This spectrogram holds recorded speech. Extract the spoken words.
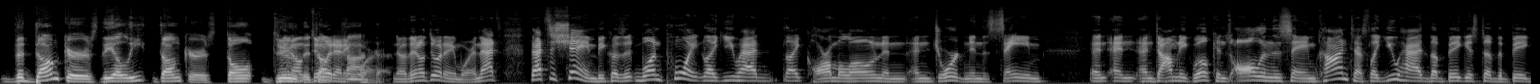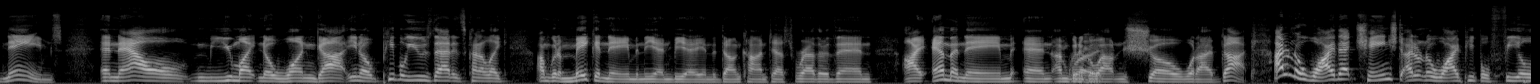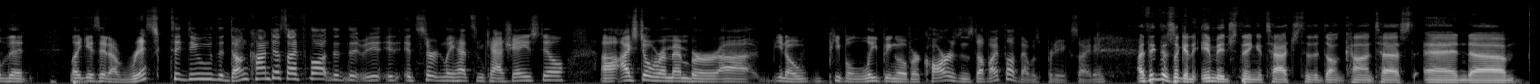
The dunkers, the elite dunkers, don't do they don't the do dunk it anymore. contest. No, they don't do it anymore, and that's that's a shame because at one point, like you had like Karl Malone and and Jordan in the same, and and and Dominique Wilkins all in the same contest. Like you had the biggest of the big names, and now you might know one guy. You know, people use that It's kind of like I'm going to make a name in the NBA in the dunk contest rather than I am a name and I'm going to go out and show what I've got. I don't know why that changed. I don't know why people feel that like is it a risk to do the dunk contest? I thought that it, it- certainly had some cachet still. Uh, I still remember uh, you know people leaping over cars and stuff. I thought that was pretty exciting. I think there's like an image thing attached to the dunk contest, and um,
